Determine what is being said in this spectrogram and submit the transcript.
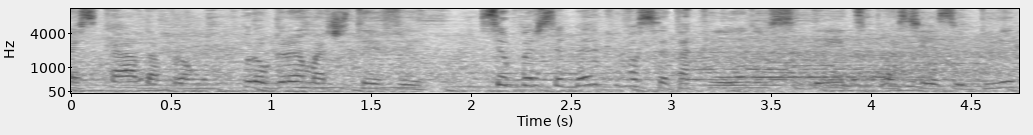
Uma escada para um programa de TV. Se eu perceber que você está criando incidentes para se exibir,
